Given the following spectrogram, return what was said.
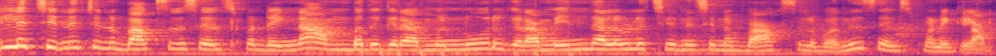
இல்லை சின்ன சின்ன பாக்ஸில் சேல்ஸ் பண்ணுறீங்கன்னா ஐம்பது கிராம் நூறு கிராம் இந்த அளவில் சின்ன சின்ன பாக்ஸில் வந்து சேல்ஸ் பண்ணிக்கலாம்.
